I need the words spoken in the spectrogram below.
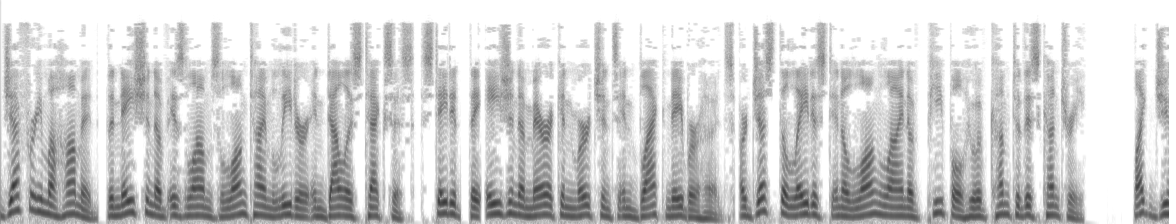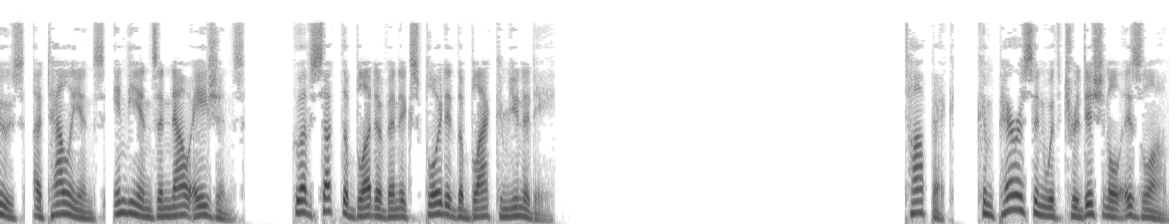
Jeffrey Muhammad, the Nation of Islam's longtime leader in Dallas, Texas, stated, the Asian American merchants in black neighborhoods are just the latest in a long line of people who have come to this country—like Jews, Italians, Indians and now Asians—who have sucked the blood of and exploited the black community. Comparison with traditional Islam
